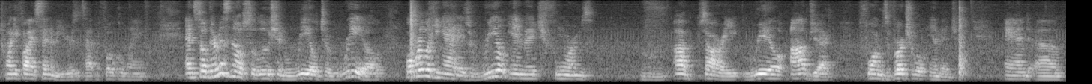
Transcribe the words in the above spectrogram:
25 centimeters. It's at the focal length. And so there is no solution real to real. What we're looking at is real image forms, uh, sorry, real object forms virtual image. And um,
